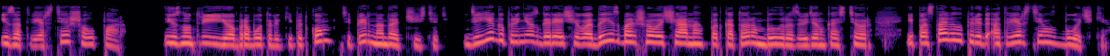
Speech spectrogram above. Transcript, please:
Из отверстия шел пар. Изнутри ее обработали кипятком, теперь надо очистить. Диего принес горячей воды из большого чана, под которым был разведен костер, и поставил перед отверстием в бочке.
